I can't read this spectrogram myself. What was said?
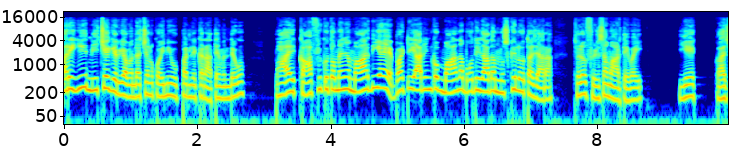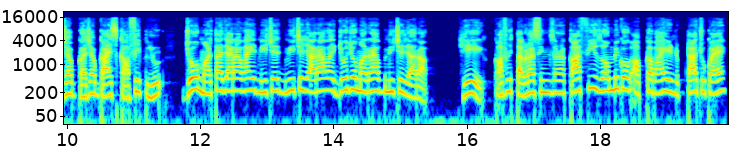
अरे ये नीचे गिर गया बंदा। चलो कोई नहीं, ऊपर लेकर आते हैं बंदे को। भाई काफ़ी को तो मैंने मार दिया है बट यार इनको मारना बहुत ही ज़्यादा मुश्किल होता जा रहा। चलो फिर से मारते भाई। ये गजब गजब गाइस काफ़ी जो मरता जा रहा भाई, नीचे नीचे जा रहा भाई, जो जो मर रहा है नीचे जा रहा। ये काफ़ी तगड़ा सीन चल रहा। काफ़ी जोम्बी को आपका भाई निपटा चुका है।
